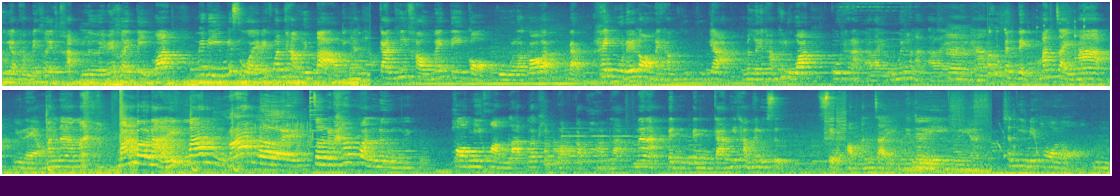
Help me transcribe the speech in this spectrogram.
ทุกอย่างทำไม่เคยขัดเลย ไม่เคยติว่าไม่ดีไม่สวยไม่ควรทำหรือเปล่าอย่างเงี้ยการที่เขาไม่ตีกรอบกูแล้วก็แบบแบบให้กูได้ลองในทำทุกทุก อย่าง มันเลยทำให้รู้ว่ากูถนัดอะไรกูไม่ถนัดอะไรอย่างเงี้ยก็คือเป็นเด็กมั่นใจมากอยู่แล้ว มันหนามากบ้านเบอร์ไหน มั่น มากเลย จนกระทั่งวันหนึ่ง พอมีความรักแล้วผิดหวังกับความรักนั่นน่ะเป็นเป็นการที่ทำให้รู้สึกเสียความมั่นใจในตัวเองอะไรเงี้ยฉันดีไม่พอหรอ อืม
